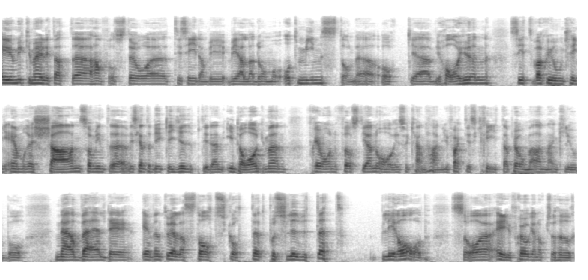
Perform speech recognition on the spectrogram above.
är ju mycket möjligt att eh, han får stå eh, till sidan vid, vid alla dem åtminstone. Och eh, vi har ju en situation kring Emre Can som vi inte, vi ska inte dyka djupt i den idag. Men från 1 januari så kan han ju faktiskt krita på med annan klubb. Och när väl det eventuella startskottet på slutet blir av så är ju frågan också hur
